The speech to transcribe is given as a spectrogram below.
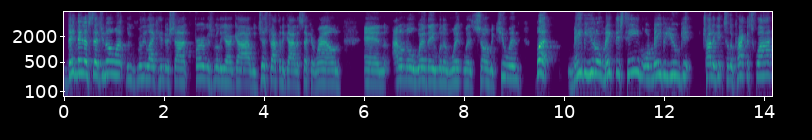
they may have said, you know what, we really like Hendershot. Ferg is really our guy. We just drafted a guy in the second round, and I don't know where they would have went with Sean McKeon, but maybe you don't make this team, or maybe you get try to get to the practice squad.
